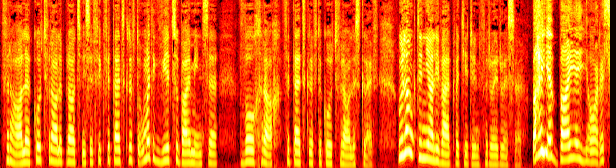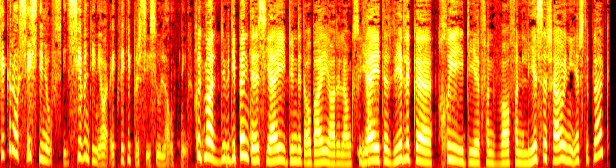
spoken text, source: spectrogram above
verhale, kortverhale praat spesifiek vir tydskrifte omdat ek weet so baie mense wil graag vir tydskrifte kortverhale skryf. Hoe lank doen jy al die werk wat jy doen vir Rooi Rose? Baie baie jare, seker al 16 of 17 jaar. Ek weet nie presies hoe lank nie. Goed, maar die, die punt is jy doen dit al baie jare lank. So ja. jy het 'n redelike goeie idee van waarvan lesers hou in die eerste plek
